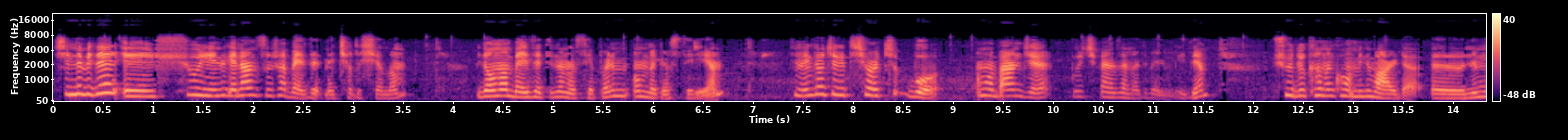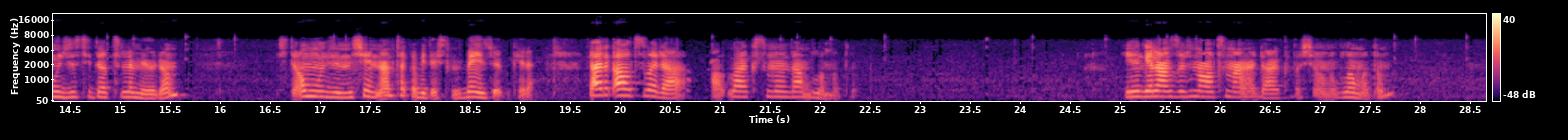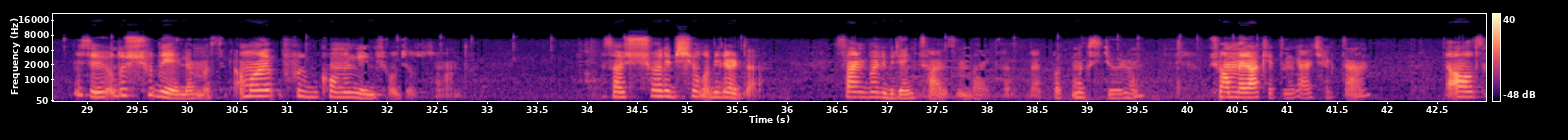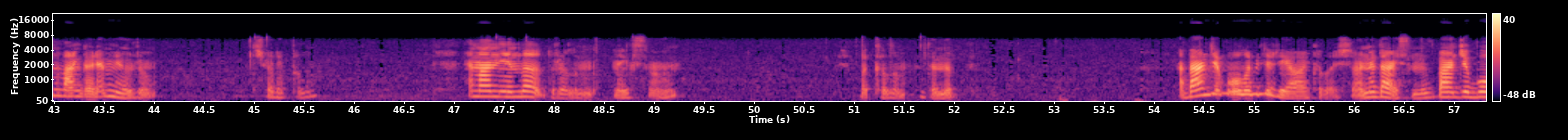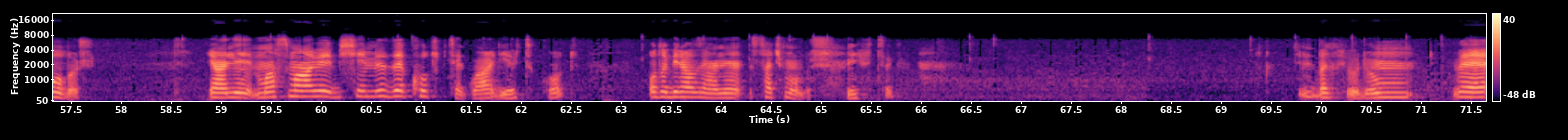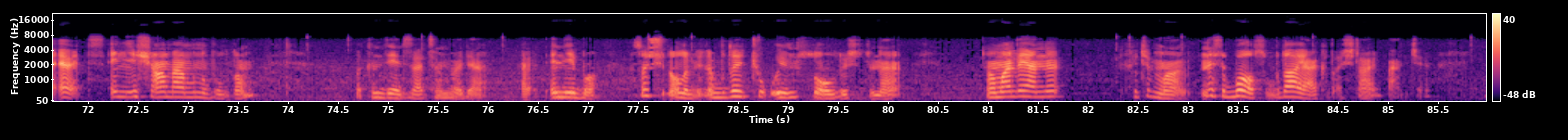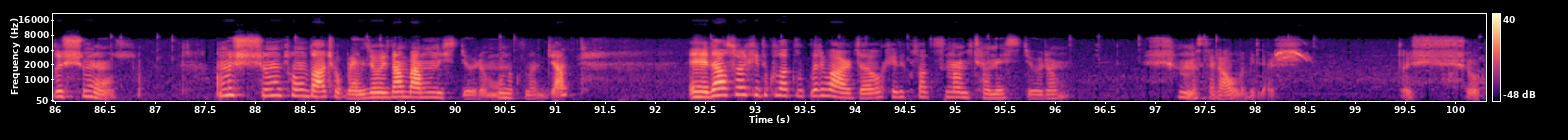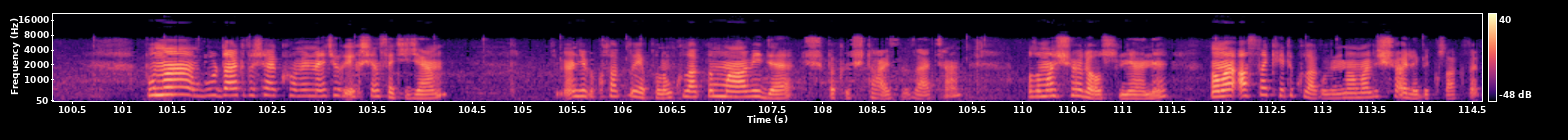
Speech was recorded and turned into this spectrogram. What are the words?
Şimdi bir de e, şu yeni gelen zırha benzetmeye çalışalım. Bir de ona benzettiğinde nasıl yaparım onu da göstereyim. Şimdi önce tişörtü bu. Ama bence bu hiç benzemedi benim giydiğim. Şu Luca'nın kombini vardı. Ee, ne mucizesiydi hatırlamıyorum. İşte o mucizenin şeyinden takabilirsiniz. Benziyor bir kere. Geldik altlara. Altlar kısmını neden bulamadım. Yeni gelen zırhın altı nerede arkadaşlar onu bulamadım. Neyse o da şu diyelim mesela. Ama full bu kombin giymiş olacağız o zaman da. Mesela şöyle bir şey olabilirdi. Sanki böyle bir renk tarzındaydı. Bak, bakmak istiyorum. Şu an merak ettim gerçekten. De altını ben göremiyorum. Şöyle yapalım. Hemen yanında duralım Max'ın. Bakalım dönüp. Ya bence bu olabilir ya arkadaşlar. Ne dersiniz? Bence bu olur. Yani masmavi bir şeyimizde kot bir tek var. Yırtık kot. O da biraz yani saçma olur. Yırtık. Şimdi bakıyorum. Ve evet en iyi şu an ben bunu buldum. Bakın diğeri zaten böyle. Evet en iyi bu. Aslında şu da olabilir. Bu da çok uyumsuz oldu üstüne. Normalde yani kötü bir mavi. Neyse bu olsun. Bu daha iyi arkadaşlar bence. Bu da şu mu olsun. Ama şunun tonu daha çok benziyor. O yüzden ben bunu istiyorum. Bunu kullanacağım. Ee, daha sonra kedi kulaklıkları vardı. O kedi kulaklığından bir tane istiyorum. Şu mesela olabilir. Da şu. Buna burada arkadaşlar kombinime çok action seçeceğim. Şimdi önce bir kulaklığı yapalım. Kulaklığım mavi de. Şu, bakın şu tarzda zaten. O zaman şöyle olsun yani. Normal aslında kedi kulaklığı. Normalde şöyle bir kulaklık.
